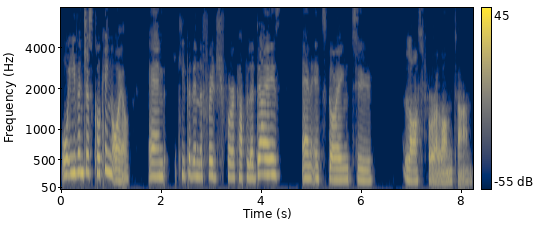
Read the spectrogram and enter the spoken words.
or even just cooking oil and keep it in the fridge for a couple of days and it's going to last for a long time.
